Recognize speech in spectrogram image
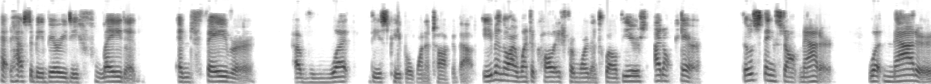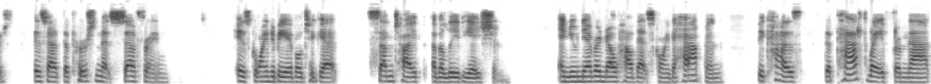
it has to be very deflated in favor of what these people want to talk about. Even though I went to college for more than 12 years, I don't care. Those things don't matter. What matters is that the person that's suffering is going to be able to get some type of alleviation. And you never know how that's going to happen because the pathway from that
